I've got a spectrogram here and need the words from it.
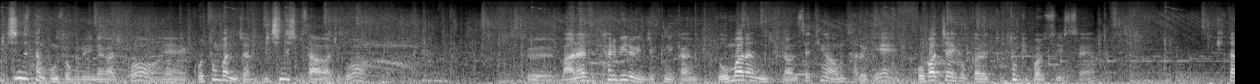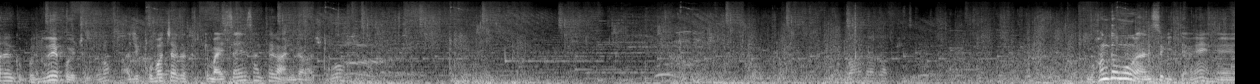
미친 듯한 공속으로 인해 가지고 예, 고통받는 자를 미친 듯이 쌓아가지고 그 만화의 탈비를 이제 그러니까 노멀한 그런 세팅하고는 다르게 고바자의 효과를 톡톡히 볼수 있어요. 피 따르는 거뭐 눈에 보일 정도로? 아직 고바자가 그렇게 많이 쌓인 상태가 아니라 가지고. 뭐 황동공을 안 쓰기 때문에 예,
